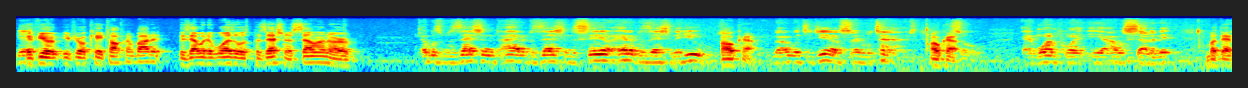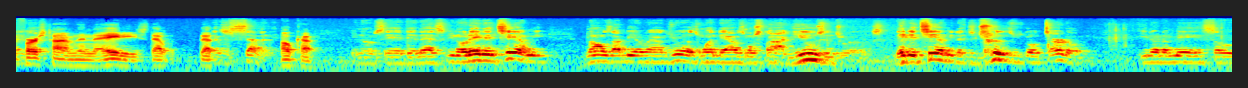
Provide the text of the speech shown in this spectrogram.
Yeah. If you're if you're okay talking about it, is that what it was? It was possession or selling or It was possession. I had a possession to sell and a possession to use. okay? I went to jail several times. Okay. So at one point, yeah, I was selling it. But that first time in the '80s, that I was selling it. okay. You know what I'm saying? Then that's you know they didn't tell me as long as I be around drugs, one day I was gonna start using drugs. They didn't tell me that the drugs was gonna turn on me. You know what I mean? So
